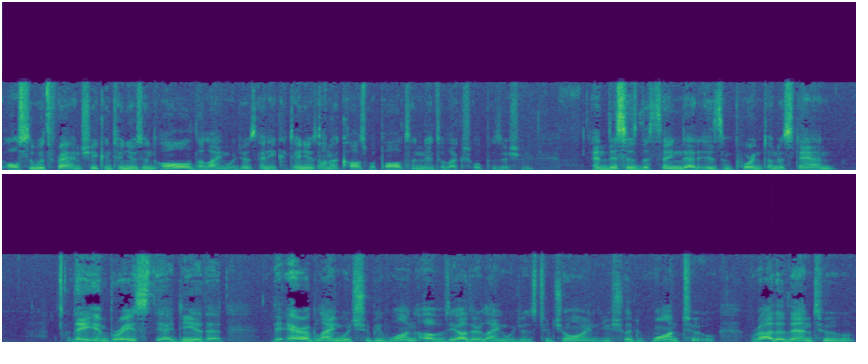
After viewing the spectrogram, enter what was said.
also with French. He continues in all the languages and he continues on a cosmopolitan intellectual position. And this is the thing that is important to understand. They embrace the idea that the Arab language should be one of the other languages to join. You should want to, rather than to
